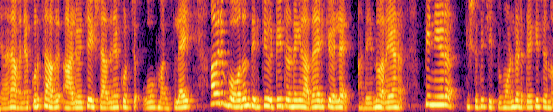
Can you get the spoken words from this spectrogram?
ഞാൻ അവനെക്കുറിച്ച് അത് ആലോചിച്ച ഇഷാദിനെക്കുറിച്ച്. ഓ മനസ്സിലായി. അവന് ബോധം തിരിച്ചു കിട്ടിയിട്ടുണ്ടെങ്കിൽ അതായിരിക്കും അല്ലേ? അതേന്ന് പറയാണ്. പിന്നീട് ഇഷ്ടത്തി ചിപ്പിമോളുടെ അടുത്തേക്ക് ചെന്നു.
